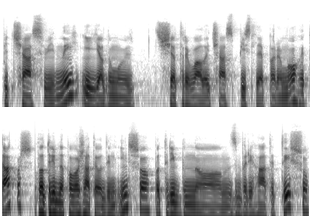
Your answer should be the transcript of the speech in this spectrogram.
під час війни, і я думаю. Ще тривалий час після перемоги також потрібно поважати один іншого, потрібно зберігати тишу,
